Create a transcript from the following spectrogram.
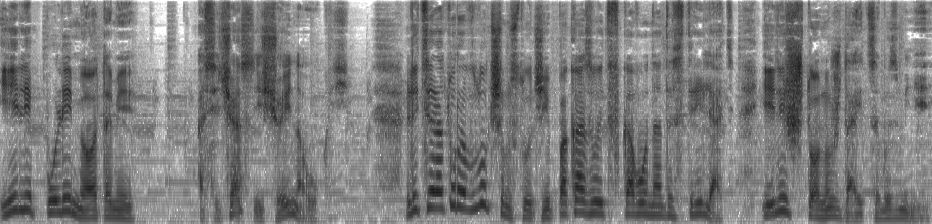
или пулеметами, а сейчас еще и наукой. Литература в лучшем случае показывает, в кого надо стрелять или что нуждается в изменении.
